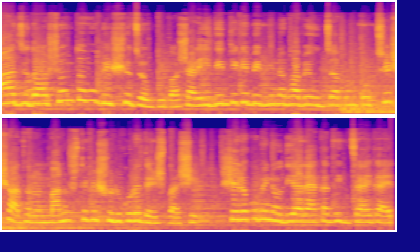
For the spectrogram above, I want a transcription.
আজ দশমতম বিশ্ব যোগ দিবস, আর এই দিনটিকে বিভিন্নভাবে উদযাপন করছে সাধারণ মানুষ থেকে শুরু করে দেশবাসী। সেরকমই নদিয়ার একাধিক জায়গায়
